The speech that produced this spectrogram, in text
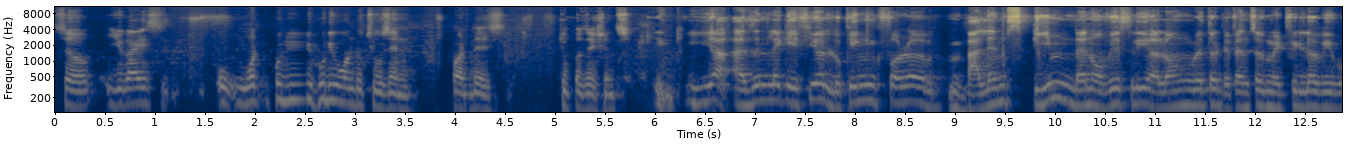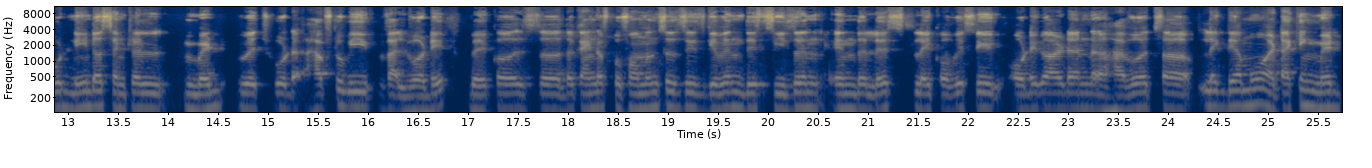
So, you guys, what who do you, who do you want to choose in for this? Two positions. Yeah, as in like if you're looking for a balanced team, then obviously along with a defensive midfielder, we would need a central mid, which would have to be Valverde because uh, the kind of performances he's given this season in the list, like obviously Odegaard and uh, Havertz are like they are more attacking mid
